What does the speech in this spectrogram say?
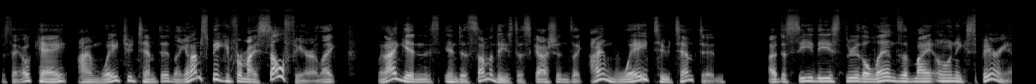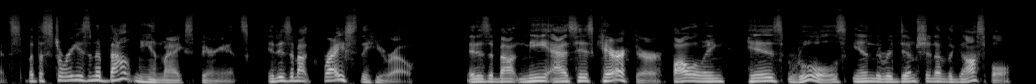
to say, okay, I'm way too tempted. Like, and I'm speaking for myself here. Like, when I get in, into some of these discussions, like, I'm way too tempted uh, to see these through the lens of my own experience. But the story isn't about me and my experience, it is about Christ, the hero. It is about me as his character, following his rules in the redemption of the gospel.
